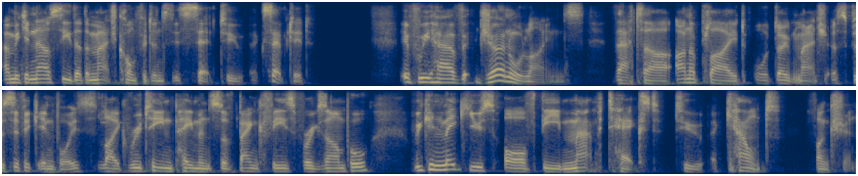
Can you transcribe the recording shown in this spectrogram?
and we can now see that the match confidence is set to accepted. If we have journal lines that are unapplied or don't match a specific invoice, like routine payments of bank fees, for example, we can make use of the map text to account function,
